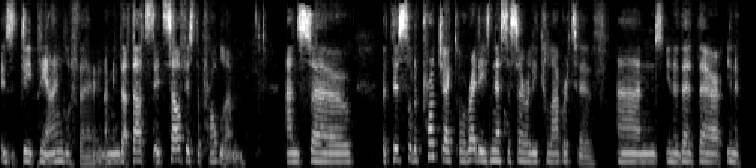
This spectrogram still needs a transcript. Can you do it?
is deeply anglophone. I mean, that that's itself is the problem, and so. But this sort of project already is necessarily collaborative, and you know, they're, they're you know,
